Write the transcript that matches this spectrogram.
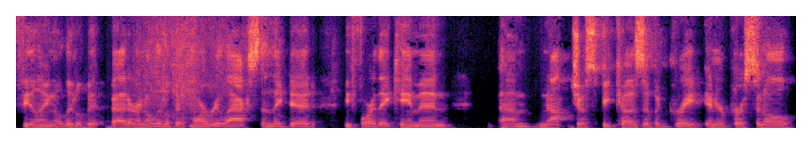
feeling a little bit better and a little bit more relaxed than they did before they came in, um, not just because of a great interpersonal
